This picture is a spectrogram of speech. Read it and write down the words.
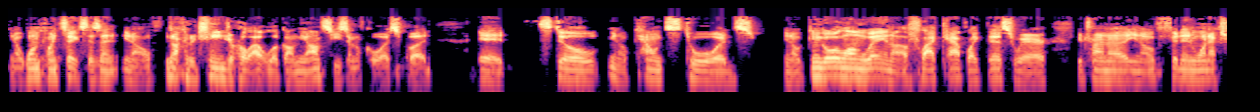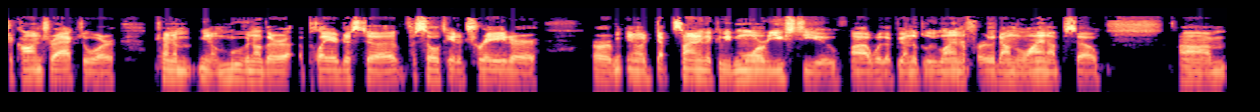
you know, one point six isn't you know, it's not going to change your whole outlook on the off season, of course, but it still you know counts towards you know can go a long way in a flat cap like this where you're trying to you know fit in one extra contract or trying to you know move another player just to facilitate a trade or or you know a depth signing that could be more used to you, uh, whether it be on the blue line or further down the lineup. So um,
